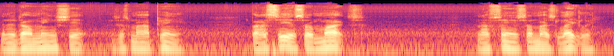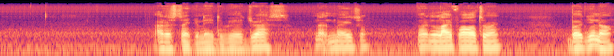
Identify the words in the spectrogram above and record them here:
And it don't mean shit. It's just my opinion. But I see it so much, and I've seen it so much lately. I just think it need to be addressed. Nothing major, nothing life altering, but you know,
